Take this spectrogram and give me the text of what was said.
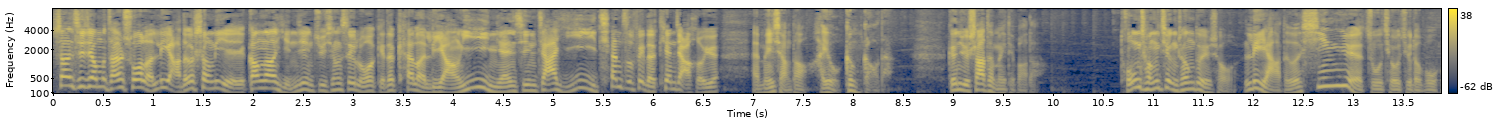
上期节目咱说了，利雅得胜利刚刚引进巨星 C 罗，给他开了两亿年薪加一亿签字费的天价合约。哎，没想到还有更高的。根据沙特媒体报道，同城竞争对手利雅得新月足球俱乐部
